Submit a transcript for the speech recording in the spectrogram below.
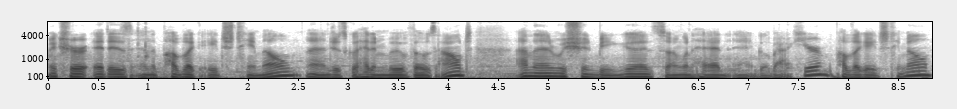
make sure it is in the public HTML and just go ahead and move those out and then we should be good so I'm going to head and go back here. Public HTML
